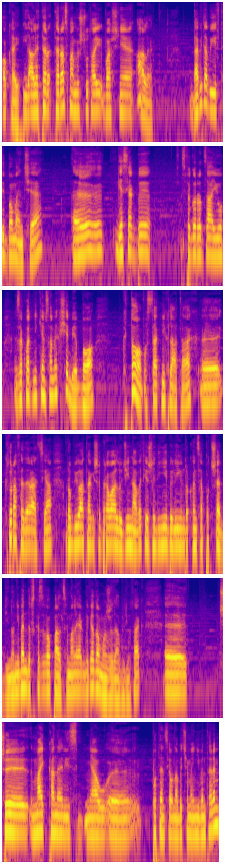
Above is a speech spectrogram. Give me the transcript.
Okej, okay, ale ter teraz mam już tutaj właśnie ale. WWE w tym momencie yy, jest jakby swego rodzaju zakładnikiem samych siebie, bo kto w ostatnich latach, yy, która federacja robiła tak, że brała ludzi, nawet jeżeli nie byli im do końca potrzebni. No nie będę wskazywał palcem, ale jakby wiadomo, że W, tak? Yy, czy Mike Canelis miał potencjał na bycie main eventerem?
